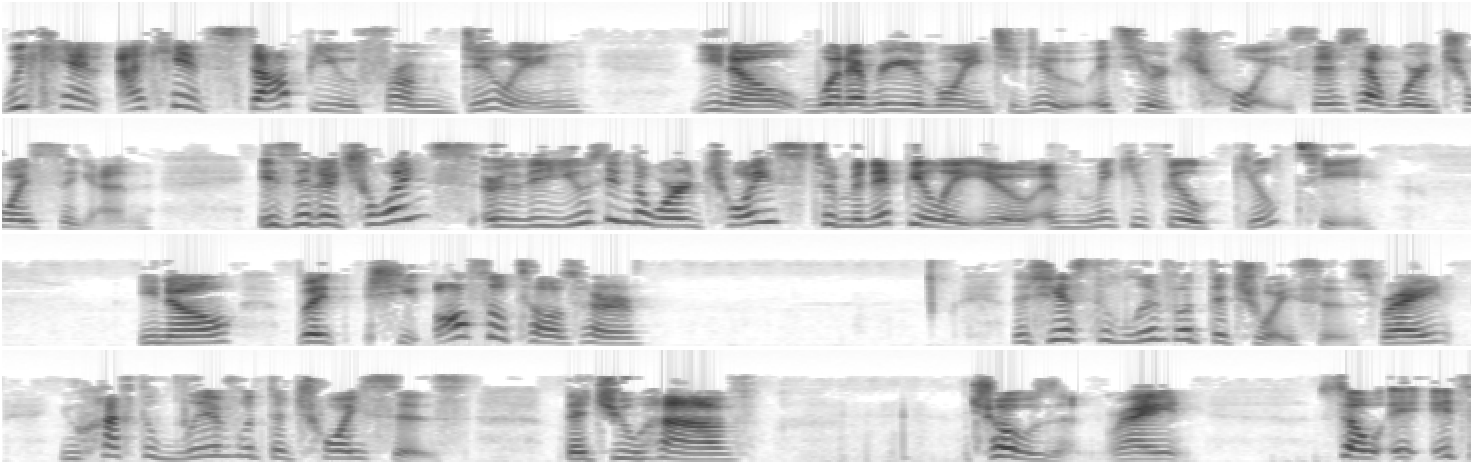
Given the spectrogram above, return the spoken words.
we can't, I can't stop you from doing you know, whatever you're going to do. It's your choice. There's that word choice again. Is it a choice? Or are they using the word choice to manipulate you and make you feel guilty? You know? But she also tells her that she has to live with the choices, right? You have to live with the choices that you have chosen, right? So it, it's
